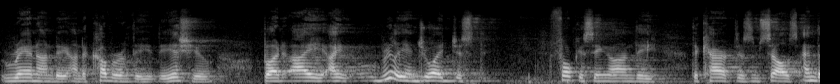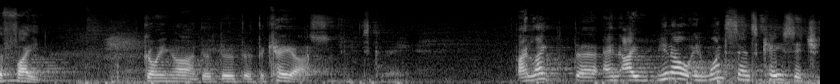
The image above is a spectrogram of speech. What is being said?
ran on the, on the cover of the, the issue. but I, I really enjoyed just focusing on the, the characters themselves and the fight going on, the, the, the, the chaos. It's great. I liked, uh, and I, you know, in one sense, Kasich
